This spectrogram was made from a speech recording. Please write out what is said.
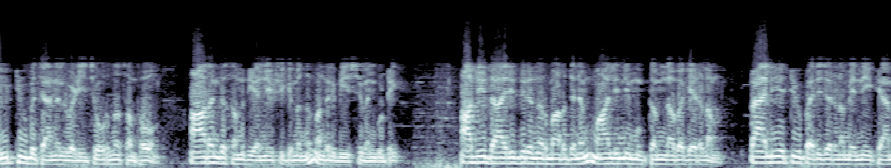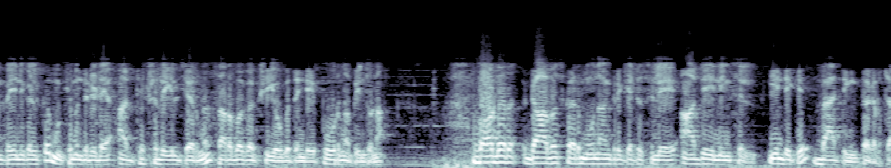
യൂട്യൂബ് ചാനൽ വഴി ചോർന്ന സംഭവം ആറംഗ സമിതി അന്വേഷിക്കുമെന്ന് മന്ത്രി വി ശിവൻകുട്ടി. അതിദാരിദ്ര്യ നിർമ്മാർജനം മാലിന്യമുക്തം നവകേരളം പാലിയേറ്റീവ് പരിചരണം എന്നീ ക്യാമ്പയിനുകൾക്ക് മുഖ്യമന്ത്രിയുടെ അധ്യക്ഷതയിൽ ചേർന്ന സർവകക്ഷി യോഗത്തിന്റെ പൂർണ പിന്തുണ. ബോർഡർ ഗാവസ്കർ മൂന്നാം ക്രിക്കറ്റ് ടെസ്റ്റിലെ ആദ്യ ഇന്നിംഗ്സിൽ ഇന്ത്യയ്ക്ക് ബാറ്റിംഗ് തകർച്ച.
